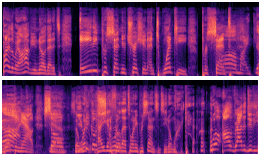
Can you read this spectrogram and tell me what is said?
By the way, I'll have you know that it's 80% nutrition and 20% Oh my god. working out. So, Yeah. So you what, could go how are you going to fill that twenty percent since you don't work out? Well, I'll rather do the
